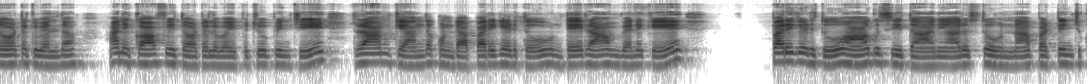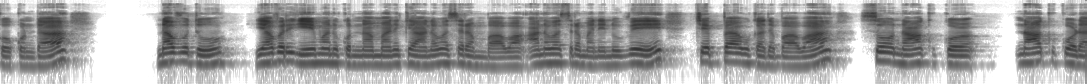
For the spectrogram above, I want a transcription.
తోటకి వెళ్దాం అని కాఫీ తోటల వైపు చూపించి రామ్కి అందకుండా పరిగెడుతూ ఉంటే రామ్ వెనకే పరిగెడుతూ ఆగు సీత అని అరుస్తూ ఉన్నా పట్టించుకోకుండా నవ్వుతూ ఎవరు ఏమనుకున్నా మనకి అనవసరం బావా అనవసరమని నువ్వే చెప్పావు కదా బావా సో నాకు నాకు కూడా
